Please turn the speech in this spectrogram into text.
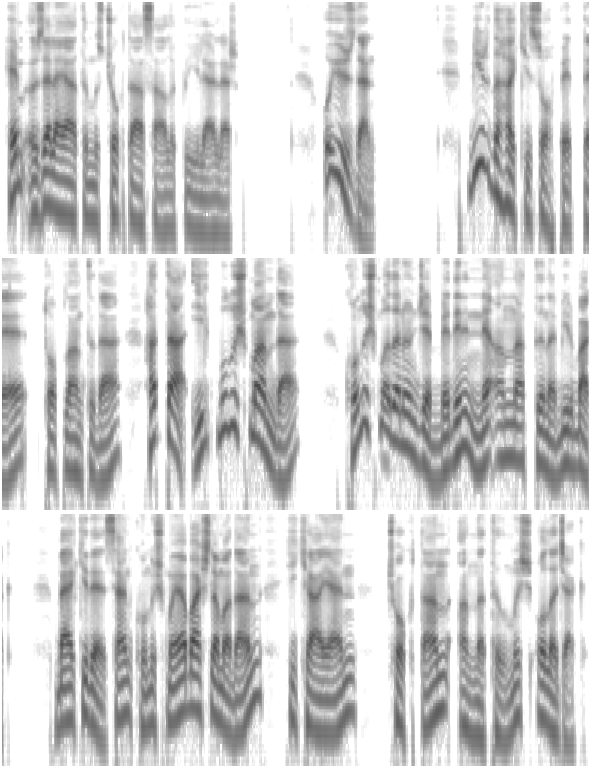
hem özel hayatımız çok daha sağlıklı ilerler. O yüzden bir dahaki sohbette, toplantıda, hatta ilk buluşmanda konuşmadan önce bedenin ne anlattığına bir bak. Belki de sen konuşmaya başlamadan hikayen çoktan anlatılmış olacak.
